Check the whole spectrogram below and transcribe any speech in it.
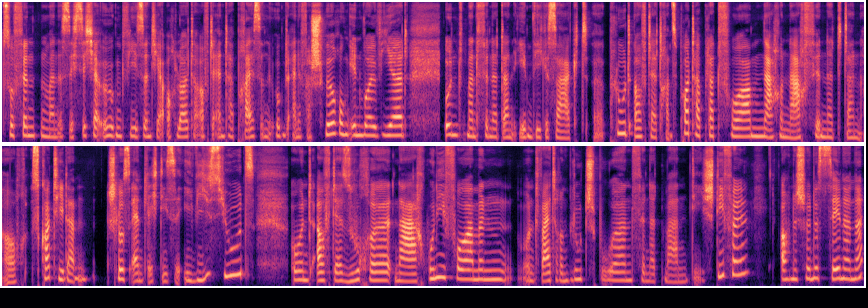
zu finden. Man ist sich sicher, irgendwie sind ja auch Leute auf der Enterprise in irgendeine Verschwörung involviert. Und man findet dann eben, wie gesagt, äh, Blut auf der Transporterplattform. Nach und nach findet dann auch Scotty dann schlussendlich diese EV-Suits. Und auf der Suche nach Uniformen und weiteren Blutspuren findet man die Stiefel auch eine schöne Szene, ne?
